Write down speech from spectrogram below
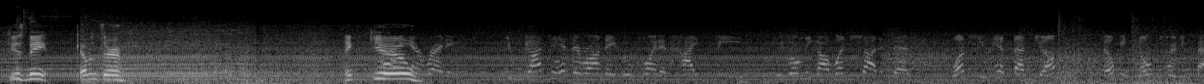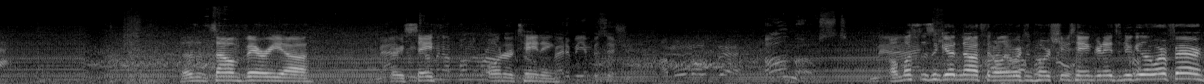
Excuse me, coming through. Thank you. Get ready. You've got to hit the rendezvous point at high speed. We've only got one shot at this. Once you hit that jump, there'll be no turning back. Doesn't sound very uh Very safe coming up on the or entertaining. Better be in position. I'm almost. Almost. Almost isn't good enough. It only works in horseshoes, hand grenades, and nuclear warfare.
